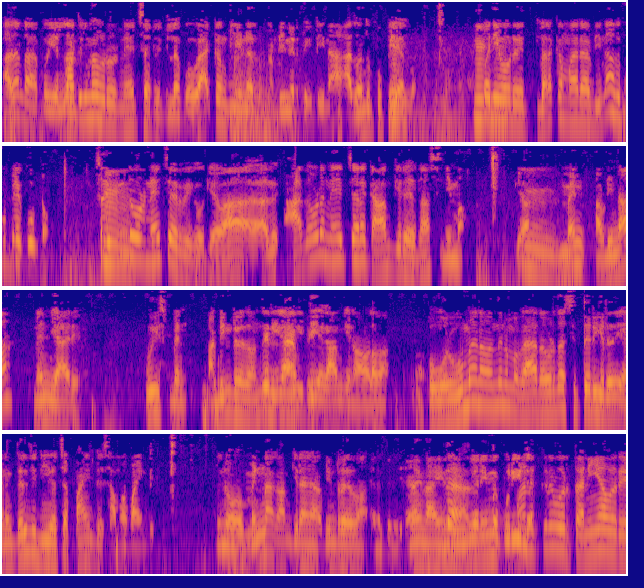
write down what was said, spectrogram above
அதான்டா இப்போ எல்லாத்துக்குமே ஒரு நேச்சர் இருக்குல்ல. இப்போ வேக்கம் கிளீனர் அப்படின்னு எடுத்துக்கிட்டீங்கன்னா அது வந்து குப்பையா இருக்கும். இப்ப நீ ஒரு விளக்க மாறு அப்படின்னா அது குப்பையை கூட்டும். இந்த ஒரு நேச்சர் இருக்கு ஓகேவா அது அதோட நேச்சரை காமிக்கிறது தான் சினிமா. மென் அப்படின்னா மென் யாரு? ஹூ இஸ் மென் அப்படின்றத வந்து ரியாலிட்டியை காமிக்கணும் அவ்வளவுதான். இப்போ ஒரு உமனை வந்து நம்ம வேற ஒரு தான் சித்தரிக்கிறது. எனக்கு தெரிஞ்சு நீ வச்ச பாயிண்ட் செம பாயிண்ட் இன்னும் மென்னா காமிக்கிறாங்க அப்படின்றதுதான். எனக்கு தெரிஞ்சு. எனக்கு நான் இது வரையுமே புரியல. ஒரு தனியா ஒரு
